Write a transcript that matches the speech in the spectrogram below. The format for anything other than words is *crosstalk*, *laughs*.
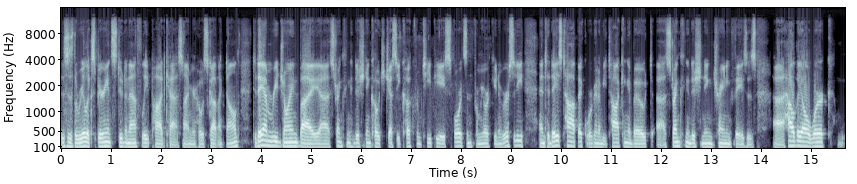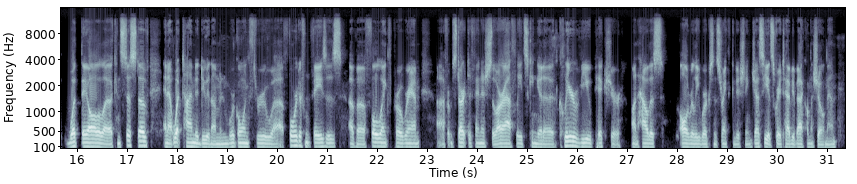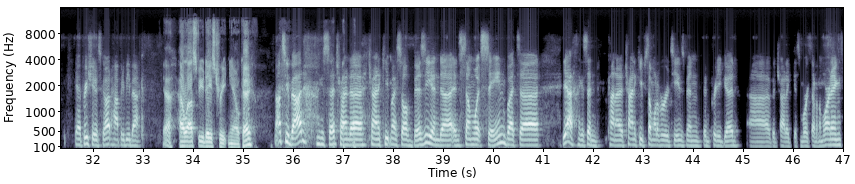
This is the Real Xperience Student Athlete Podcast. I'm your host, Scott McDonald. Today I'm rejoined by uh, strength and conditioning coach Jesse Cook from TPA Sports and from York University. And today's topic, we're going to be talking about uh, strength and conditioning training phases, uh, how they all work, what they all uh, consist of, and at what time to do them. And we're going through uh, four different phases of a full length program. Uh, from start to finish, so our athletes can get a clear view picture on how this all really works in strength conditioning. Jesse, it's great to have you back on the show, man. Yeah, I appreciate it, Scott. Happy to be back. Yeah, how last few days treating you? Okay. Not too bad. Like I said, trying to *laughs* trying to keep myself busy and uh, and somewhat sane, but uh, yeah, like I said, kind of trying to keep somewhat of a routine's been been pretty good. Uh, been trying to get some work done in the morning.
